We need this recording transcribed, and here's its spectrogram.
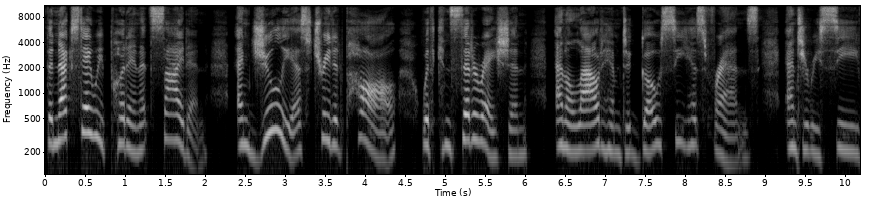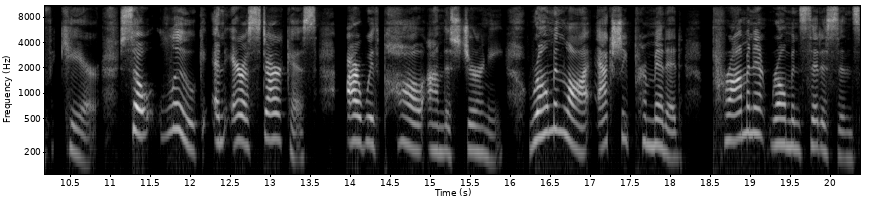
The next day we put in at Sidon, and Julius treated Paul with consideration and allowed him to go see his friends and to receive care. So Luke and Aristarchus are with Paul on this journey. Roman law actually permitted prominent Roman citizens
